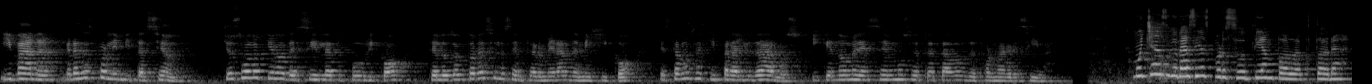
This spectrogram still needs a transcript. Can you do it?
Ivana, gracias por la invitación. Yo solo quiero decirle a tu público que los doctores y las enfermeras de México estamos aquí para ayudarlos y que no merecemos ser tratados de forma agresiva. Muchas gracias por su tiempo, doctora.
